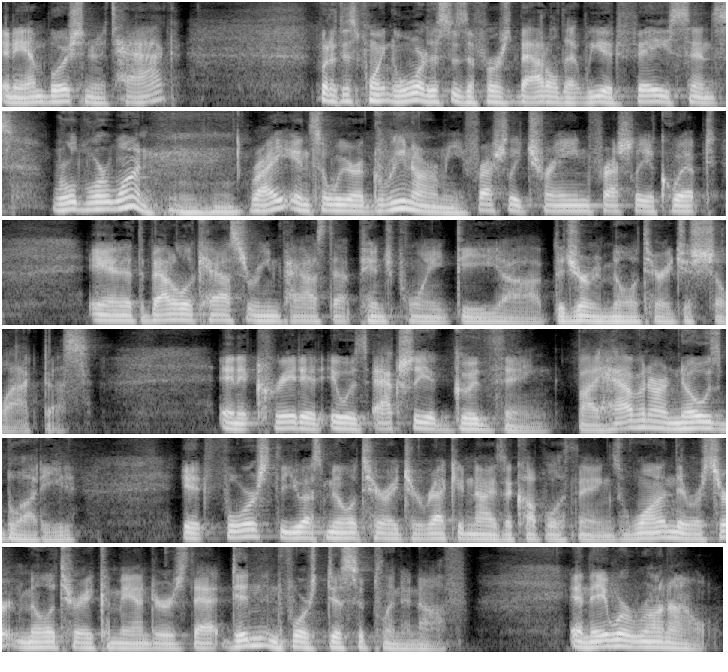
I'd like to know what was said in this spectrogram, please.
an ambush and an attack. But at this point in the war, this is the first battle that we had faced since World War One, right? And so we were a Green Army, freshly trained, freshly equipped. And at the Battle of Kasserine Pass, that pinch point, the uh, the German military just shellacked us, and it created. It was actually a good thing by having our nose bloodied. It forced the U.S. military to recognize a couple of things. One, there were certain military commanders that didn't enforce discipline enough, and they were run out.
